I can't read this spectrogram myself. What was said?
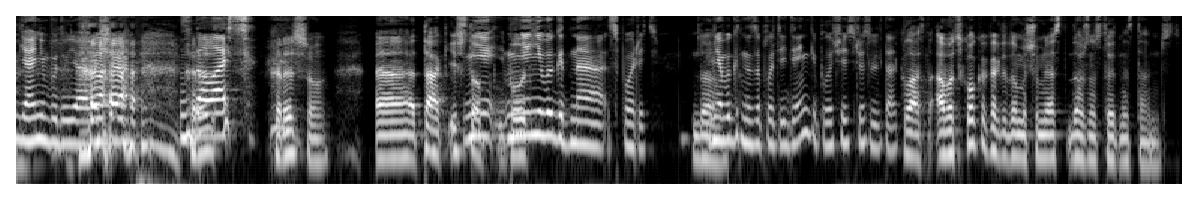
Я не буду, я вообще сдалась. Хорошо. Э, Так, и что? Мне, невыгодно спорить. Да. Мне выгодно заплатить деньги, получить результат. Классно. А вот сколько, как ты думаешь, у меня должно стоить наставничество?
